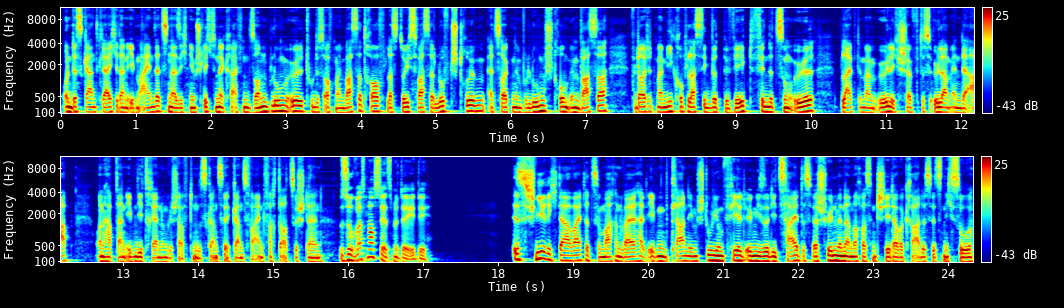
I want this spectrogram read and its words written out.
und das ganz Gleiche dann eben einsetzen. Also ich nehme schlicht und ergreifend Sonnenblumenöl, tue das auf mein Wasser drauf, lasse durchs Wasser Luft strömen, erzeuge einen Volumenstrom im Wasser. Bedeutet, mein Mikroplastik wird bewegt, findet zum Öl, bleibt in meinem Öl, ich schöpfe das Öl am Ende ab und habe dann eben die Trennung geschafft, um das Ganze ganz vereinfacht darzustellen. So, was machst du jetzt mit der Idee? Ist schwierig, da weiterzumachen, weil halt eben klar in dem Studium fehlt irgendwie so die Zeit. Es wäre schön, wenn da noch was entsteht, aber gerade ist jetzt nicht so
